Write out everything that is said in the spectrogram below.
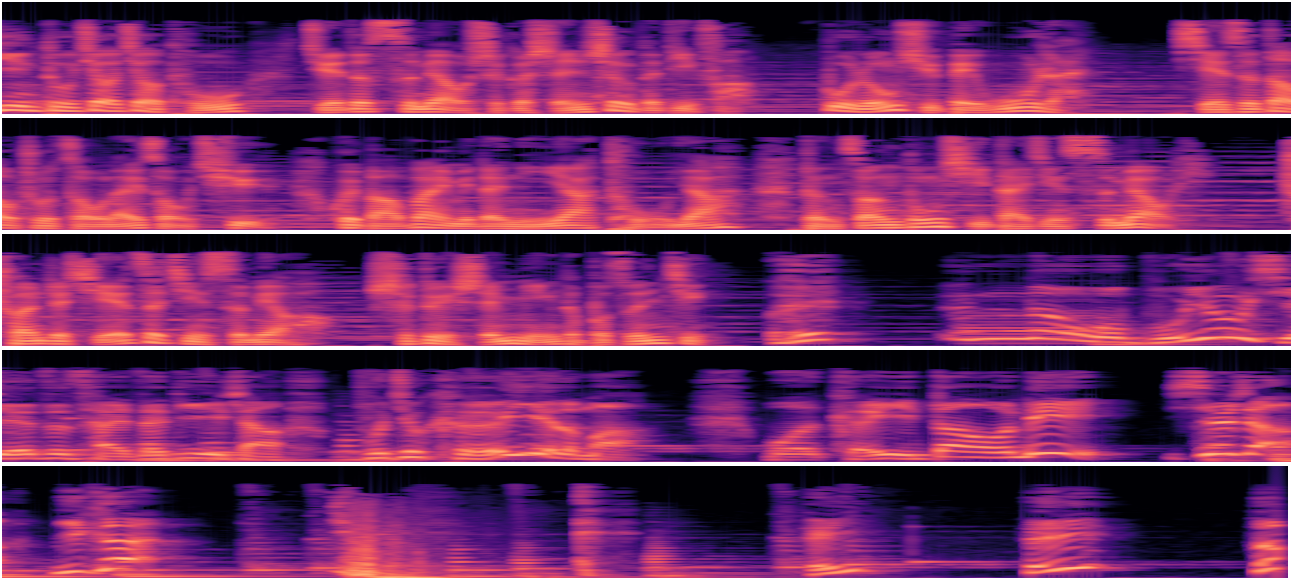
印度教教徒觉得寺庙是个神圣的地方，不容许被污染。鞋子到处走来走去，会把外面的泥呀、土呀等脏东西带进寺庙里。穿着鞋子进寺庙是对神明的不尊敬。哎，那我不用鞋子踩在地上不就可以了吗？我可以倒立，先生，你看。嘿，嘿，啊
